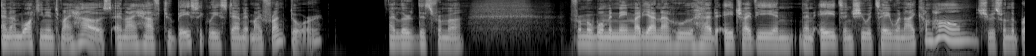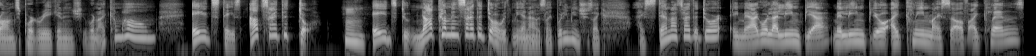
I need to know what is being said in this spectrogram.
and I'm walking into my house and I have to basically stand at my front door. I learned this from a from a woman named Mariana who had HIV and then AIDS. And she would say, When I come home, she was from the Bronx, Puerto Rican, and she, when I come home, AIDS stays outside the door. Hmm. AIDS do not come inside the door with me. And I was like, What do you mean? She's like, I stand outside the door, y me hago la limpia, me limpio, I clean myself, I cleanse.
